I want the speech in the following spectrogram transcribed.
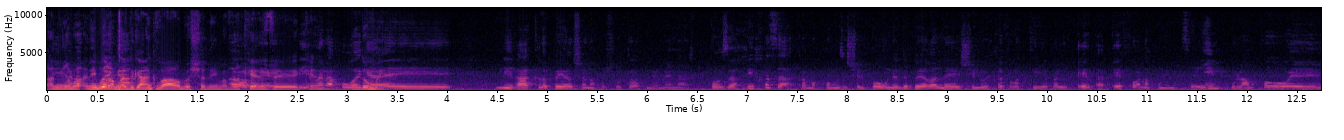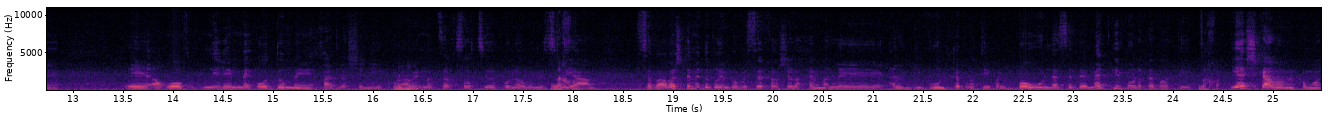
אני ברמת גן כבר ארבע שנים, אבל כן, אוקיי, זה, כן, דומה. אם אנחנו רגע אה, נירק לבאר שאנחנו שותות ממנה, פה זה הכי חזק, המקום הזה של בואו נדבר על אה, שינוי חברתי, אבל איפה אנחנו נמצאים? כולם פה... אה, הרוב נראים מאוד דומה אחד לשני, כולם עם מצב סוציו-אקונומי מסוים. סבבה שאתם מדברים פה בספר שלכם על, אה, על גיוון חברתי, אבל בואו נעשה באמת גיוון חברתי. נכון. יש כמה מקומות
